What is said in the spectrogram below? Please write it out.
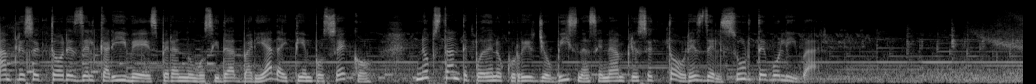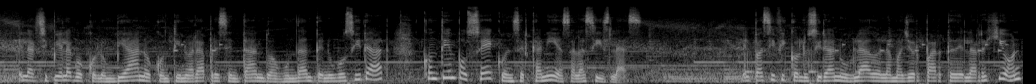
Amplios sectores del Caribe esperan nubosidad variada y tiempo seco. No obstante, pueden ocurrir lloviznas en amplios sectores del sur de Bolívar. El archipiélago colombiano continuará presentando abundante nubosidad con tiempo seco en cercanías a las islas. El Pacífico lucirá nublado en la mayor parte de la región,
